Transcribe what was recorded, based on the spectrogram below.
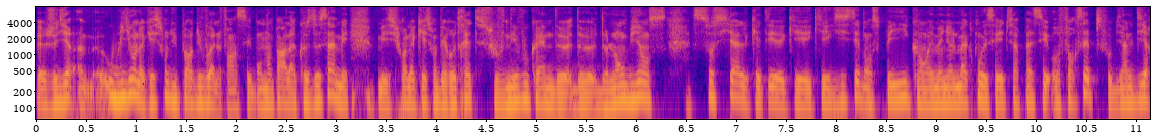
je veux dire, oublions la question du port du voile, enfin on en parle à cause de ça, mais, mais sur la question des retraites, souvenez-vous quand même de, de, de l'ambiance sociale qui était qui, qui, existait dans ce pays quand Emmanuel Macron essayait de faire passer au forceps, faut bien le dire,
